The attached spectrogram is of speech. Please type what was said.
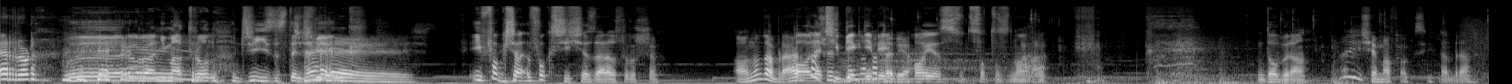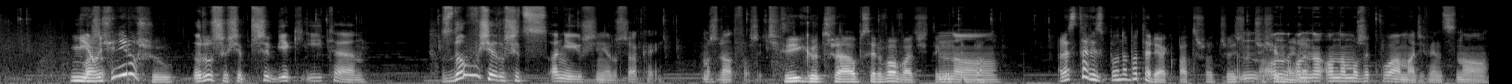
Error. Error animatron. Jesus, ten dźwięk. Cześć. I Foxia, Foxy się zaraz ruszy. O, no dobra, ale O, patrz, leci, jest biegnie, biegnie. O Jezu, co to znowu? Aha. Dobra, No i się ma Foxy. dobra. Nie, Może- on się nie ruszył. Ruszył się, przybiegł i ten. Znowu się ruszy. c- A nie, już się nie ruszy, okej. Można otworzyć. Ty go trzeba obserwować, tego typa. Ale stary, jest pełna bateria, jak patrzę, czy, czy się on, mylę? ona, ona może kłamać, więc no.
